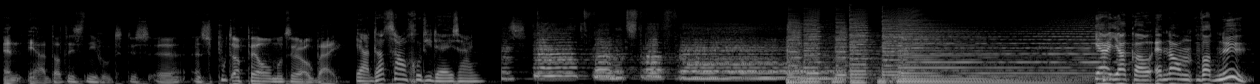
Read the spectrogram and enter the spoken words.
En ja, dat is niet goed. Dus een spoedappel moet er ook bij. Ja, dat zou een goed idee zijn. Straat van het strafrecht. Ja, Jacco, en dan wat nu?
